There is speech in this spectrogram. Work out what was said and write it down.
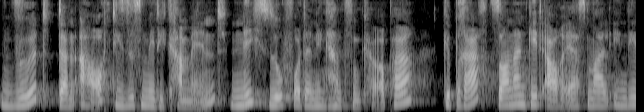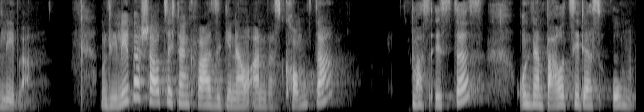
wird dann auch dieses Medikament nicht sofort in den ganzen Körper gebracht, sondern geht auch erstmal in die Leber. Und die Leber schaut sich dann quasi genau an, was kommt da, was ist das, und dann baut sie das um.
